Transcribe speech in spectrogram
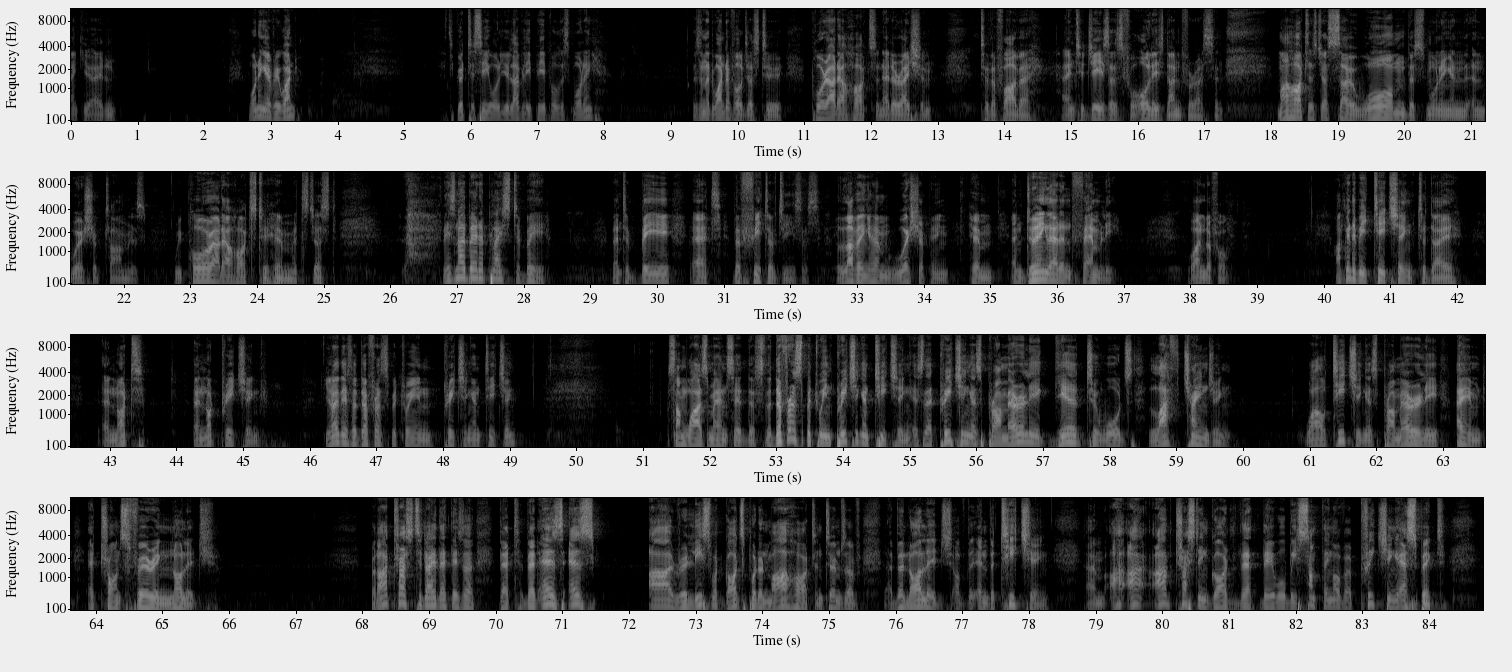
Thank you, Aidan. Morning, everyone. It's good to see all you lovely people this morning. Isn't it wonderful just to pour out our hearts in adoration to the Father and to Jesus for all He's done for us? And my heart is just so warm this morning in, in worship time as we pour out our hearts to Him. It's just, there's no better place to be than to be at the feet of Jesus, loving Him, worshiping Him, and doing that in family. Wonderful. I'm going to be teaching today and not, and not preaching. You know, there's a difference between preaching and teaching some wise man said this the difference between preaching and teaching is that preaching is primarily geared towards life changing, while teaching is primarily aimed at transferring knowledge. But I trust today that there's a that that as as I release what God's put in my heart in terms of the knowledge of the and the teaching, um, I, I, I'm trusting God that there will be something of a preaching aspect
